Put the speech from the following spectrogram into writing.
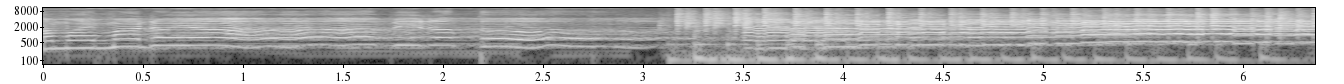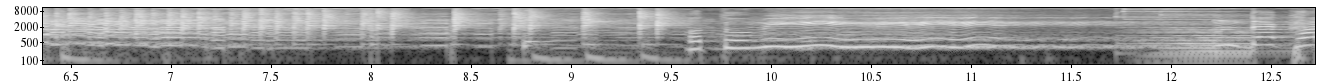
আমায় মারয়া বিরত। ও তুমি দেখা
